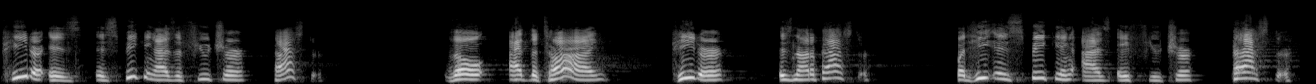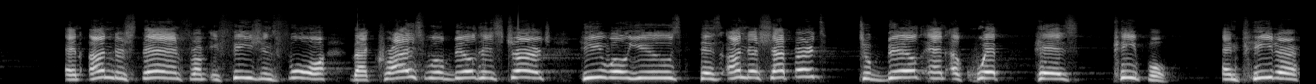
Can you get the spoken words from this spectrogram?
Peter is, is speaking as a future pastor. Though at the time, Peter is not a pastor, but he is speaking as a future pastor. And understand from Ephesians 4 that Christ will build his church. He will use his under shepherds to build and equip his people. And Peter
